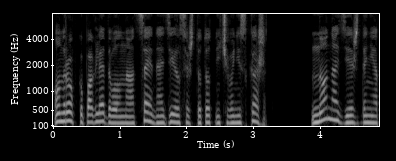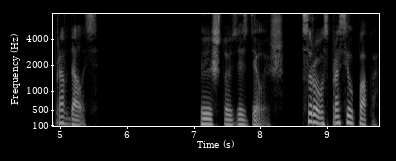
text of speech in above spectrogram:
Он робко поглядывал на отца и надеялся, что тот ничего не скажет. Но надежда не оправдалась. «Ты что здесь делаешь?» — сурово спросил папа.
